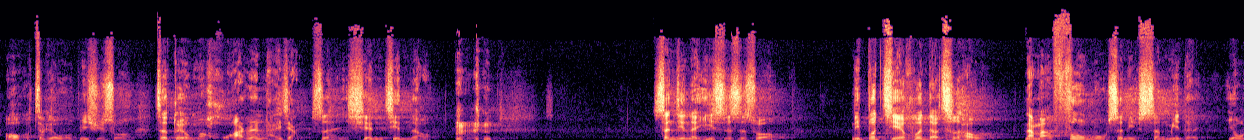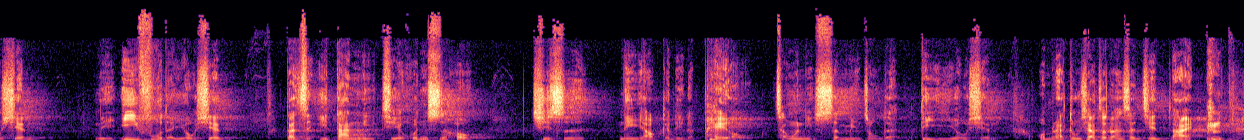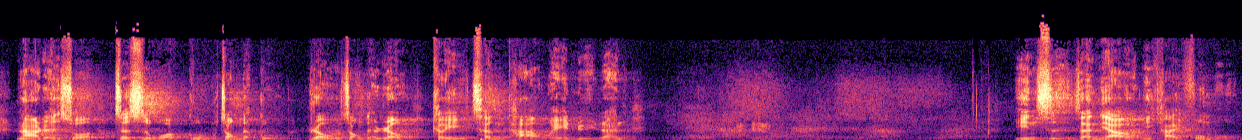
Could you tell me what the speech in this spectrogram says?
哦，这个我必须说，这对我们华人来讲是很先进的哦。圣经的意思是说，你不结婚的时候，那么父母是你生命的优先，你依附的优先。但是，一旦你结婚之后，其实你要跟你的配偶成为你生命中的第一优先。我们来读一下这段圣经。来，那人说：“这是我骨中的骨。”肉中的肉，可以称她为女人。因此，人要离开父母。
